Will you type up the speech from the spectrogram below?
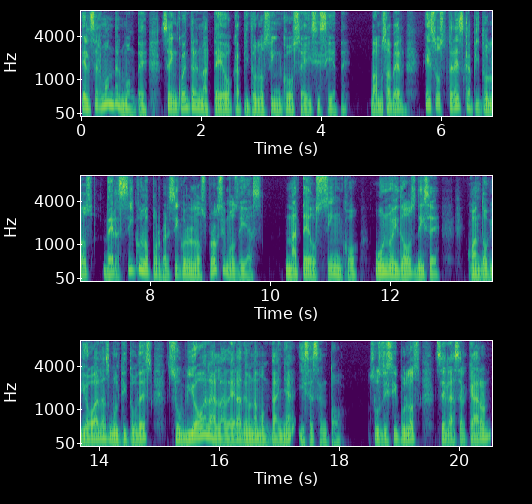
El Sermón del Monte se encuentra en Mateo capítulo 5, 6 y 7. Vamos a ver esos tres capítulos versículo por versículo en los próximos días. Mateo 5, 1 y 2 dice, Cuando vio a las multitudes, subió a la ladera de una montaña y se sentó. Sus discípulos se le acercaron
